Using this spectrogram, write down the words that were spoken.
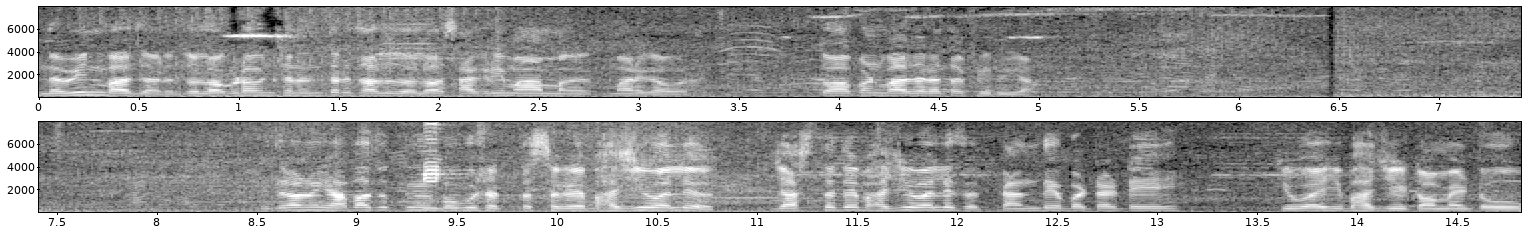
नवीन बाजार जो लॉकडाऊनच्या नंतर चालू झालो सागरी महामार्गावर तो आपण बाजार आता फिरूया. मित्रांनो ह्या बाजूक तुम्ही बघू शकता सगळे भाजीवाले आहेत. जास्त ते भाजीवालेच आहेत. कांदे बटाटे किंवा ही भाजी टोमॅटो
